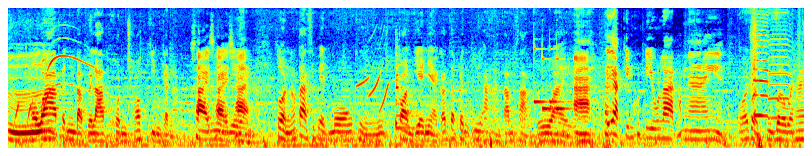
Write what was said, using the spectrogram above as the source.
อืมเพราะว่าเป็นแบบเวลาคนชอบกินกันอะใช่ใช่ใช่ส่วนตั้งแต่ 11 โมงถึงก่อนเย็นเนี่ยก็จะเป็นมีอาหารตามสั่งด้วยอะถ้าอยากกินคุณดิวล่ะทำไงเพราะว่าเดี๋ยวทิ้งเบอร์ไว้ให้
